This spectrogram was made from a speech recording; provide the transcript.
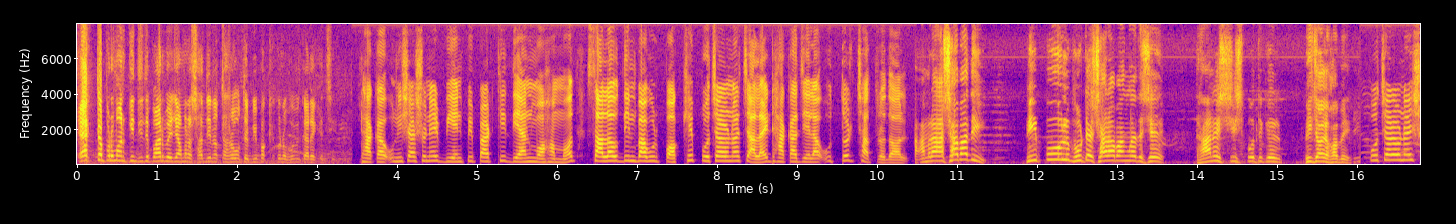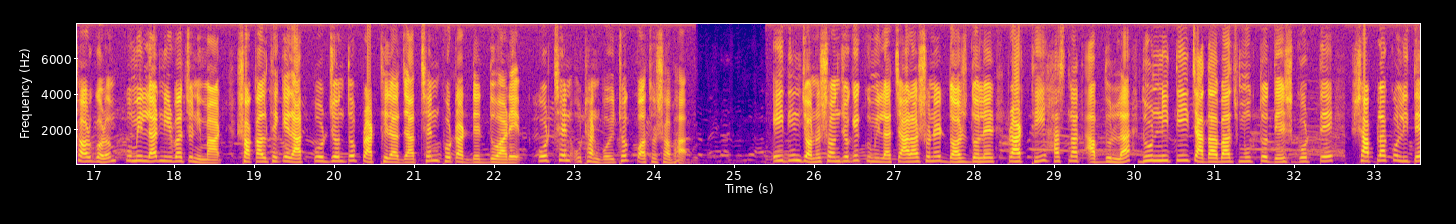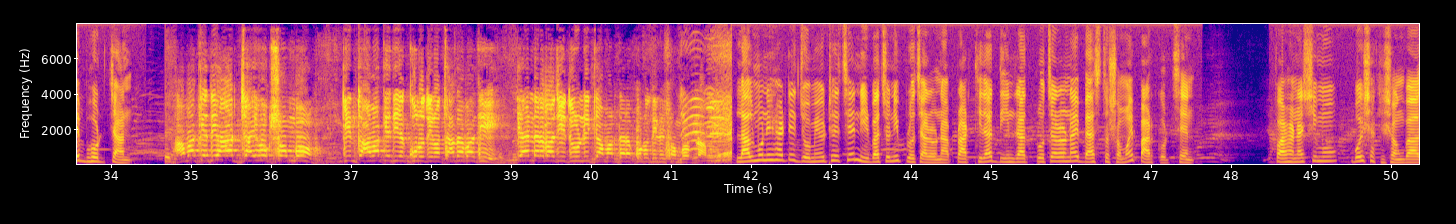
একটা প্রমাণ কি দিতে পারবে যে আমরা স্বাধীনতা সমতের বিপক্ষে কোনো ভূমিকা রেখেছি? ঢাকা উনিশ আসনের বিএনপি প্রার্থী দেয়ান মোহাম্মদ সালাউদ্দিন বাবুর পক্ষে প্রচারণা চালায় ঢাকা জেলা উত্তর ছাত্রদল। আমরা আশাবাদী বিপুল ভোটে সারা বাংলাদেশে ধানের শীষ প্রতীকের বিজয় হবে। প্রচারণায় সরগরম কুমিল্লার নির্বাচনী মাঠ। সকাল থেকে রাত পর্যন্ত প্রার্থীরা যাচ্ছেন ভোটারদের দুয়ারে। করছেন উঠান বৈঠক পথসভা। এই দিন জনসংযোগে কুমিল্লা চার আসনের দশ দলের প্রার্থী হাসনাত আবদুল্লাহ দুর্নীতি চাঁদাবাজ মুক্ত দেশ গড়তে শাপলাকলিতে ভোট চান। আমাকে দিয়ে আর যাই হোক সম্ভব কিন্তু আমাকে দিয়ে কোনোদিনও চাঁদাবাজি টেন্ডারবাজি দুর্নীতি আমার দ্বারা কোনোদিনই সম্ভব না। লালমনিরহাটে জমে উঠেছে নির্বাচনী প্রচারণা। প্রার্থীরা দিনরাত প্রচারণায় ব্যস্ত সময় পার করছেন। ফারহানা শিমু বৈশাখী সংবাদ।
